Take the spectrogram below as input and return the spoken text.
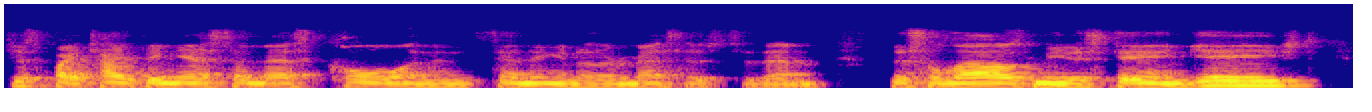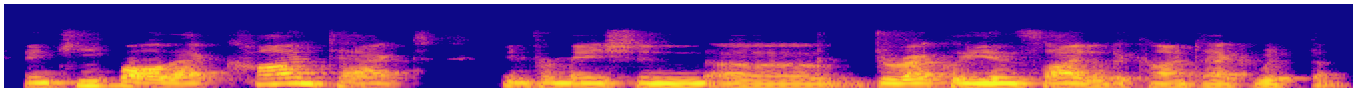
just by typing SMS colon and sending another message to them. This allows me to stay engaged and keep all that contact information uh, directly inside of the contact with them.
